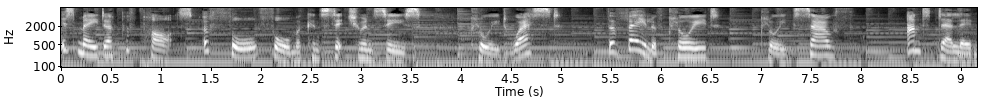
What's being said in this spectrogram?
is made up of parts of four former constituencies Clwyd West, the Vale of Clwyd, Clwyd South, and Delyn.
